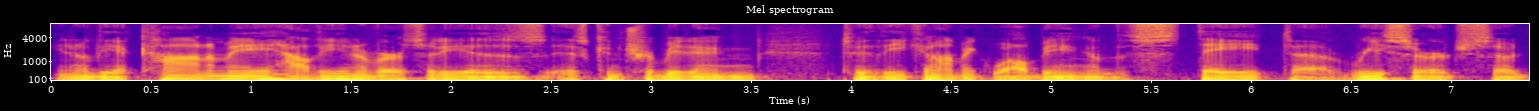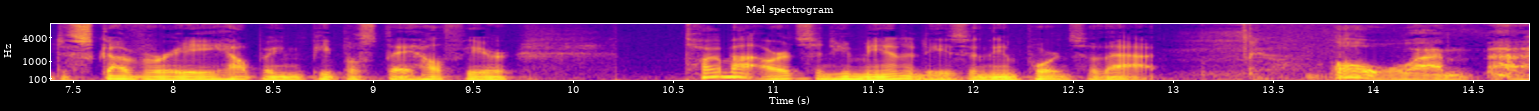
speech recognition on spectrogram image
you know the economy, how the university is is contributing to the economic well being of the state, uh, research, so discovery, helping people stay healthier. Talk about arts and humanities and the importance of that. Oh, um, uh,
